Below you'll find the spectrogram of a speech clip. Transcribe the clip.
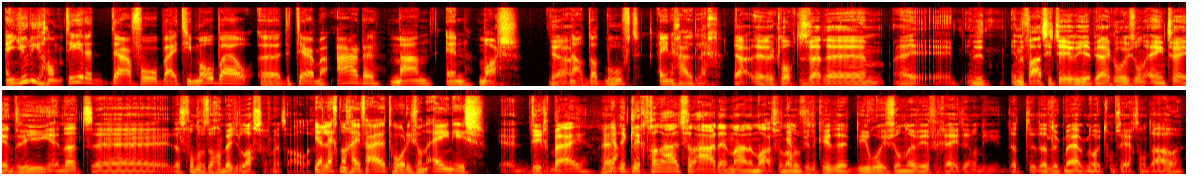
En jullie hanteren daarvoor bij T-Mobile de termen aarde, maan en Mars. Ja. Nou, dat behoeft enige uitleg. Ja, dat klopt. Dus wij hadden, in de innovatietheorie heb je eigenlijk horizon 1, 2 en 3. En dat, uh, dat vonden we toch een beetje lastig met z'n allen. Ja, leg nog even uit. Horizon 1 is... Dichtbij. Hè? Ja. Ik ligt gewoon uit van aarde en maan en Mars. Want dan ja. hoef je een keer die horizon weer vergeten. Want die, dat, dat lukt mij ook nooit om ze echt te onthouden.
